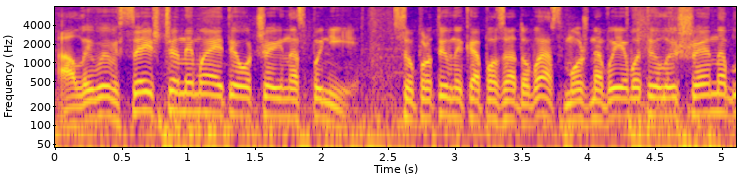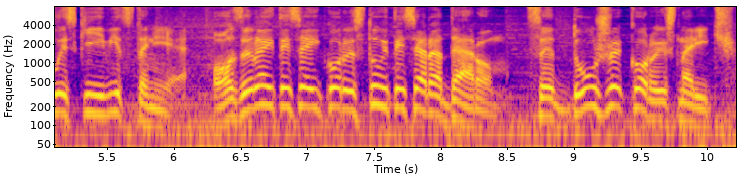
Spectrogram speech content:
Але ви все ще не маєте очей на спині. Супротивника позаду вас можна виявити лише на близькій відстані. Озирайтеся і користуйтеся радаром. Це дуже корисна річ.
